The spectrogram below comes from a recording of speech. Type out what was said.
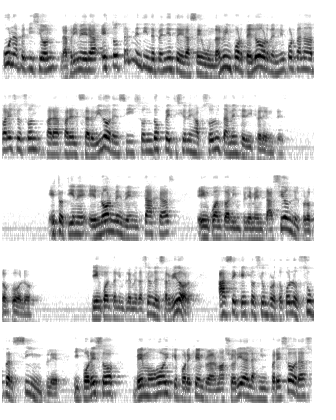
una petición, la primera, es totalmente independiente de la segunda. No importa el orden, no importa nada. Para ellos son, para el servidor en sí, son dos peticiones absolutamente diferentes. Esto tiene enormes ventajas en cuanto a la implementación del protocolo y en cuanto a la implementación del servidor. Hace que esto sea un protocolo súper simple y por eso vemos hoy que, por ejemplo, la mayoría de las impresoras,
